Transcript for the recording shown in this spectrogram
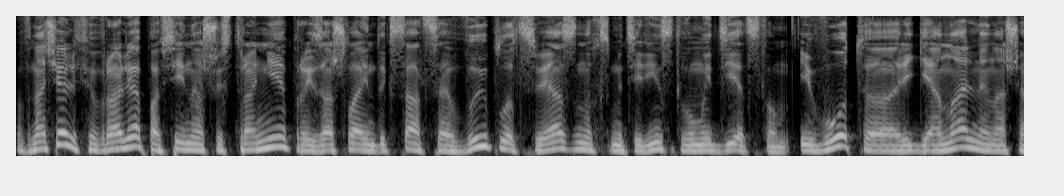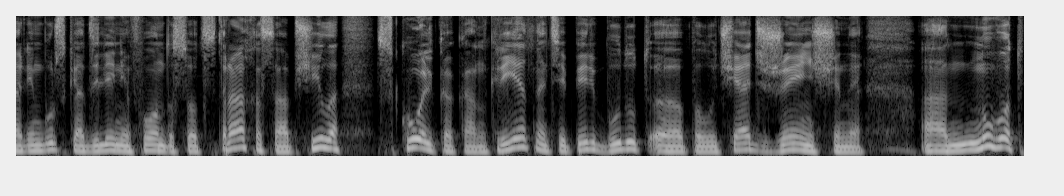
В начале февраля по всей нашей стране произошла индексация выплат, связанных с материнством и детством. И вот э, региональное наше Оренбургское отделение фонда соцстраха сообщило, сколько конкретно теперь будут э, получать женщины. А, ну вот,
